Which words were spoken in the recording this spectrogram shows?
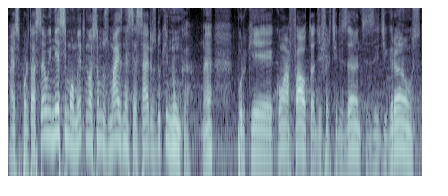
a exportação e nesse momento nós somos mais necessários do que nunca, né? porque com a falta de fertilizantes e de grãos,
